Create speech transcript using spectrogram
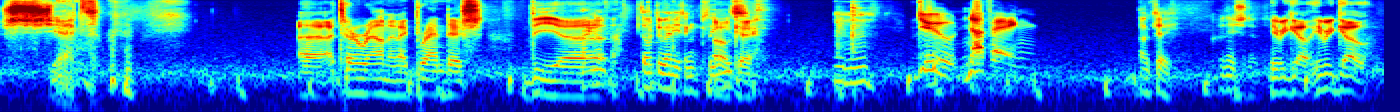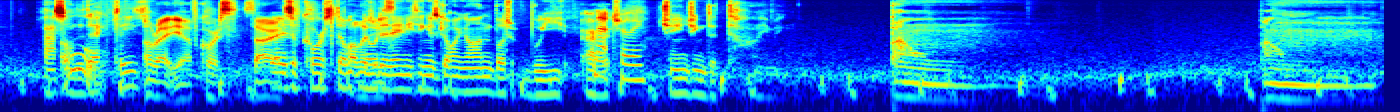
shit? uh, I turn around and I brandish the. Uh, Hang on. Don't do anything, please. Okay. Do nothing. Okay. Initiative. Here we go. Here we go. Pass on the deck, please. All right. Yeah. Of course. Sorry. You guys, of course, don't know that anything is going on, but we are Naturally. changing the timing. Boom. Boom.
